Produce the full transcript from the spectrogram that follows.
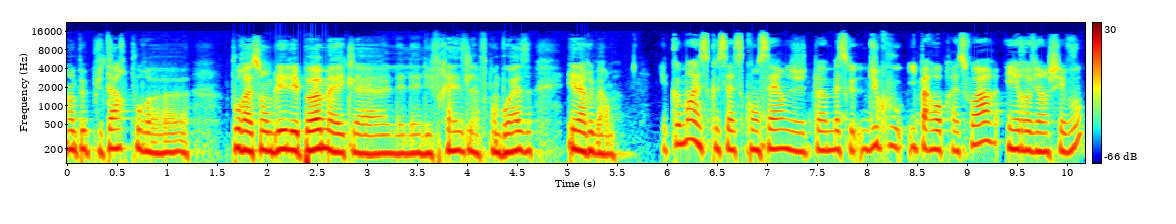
un peu plus tard pour, pour assembler les pommes avec les fraises, la framboise et la rhubarbe. Et comment est-ce que ça se conserve du jus de pomme Parce que du coup, il part au pressoir et il revient chez vous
